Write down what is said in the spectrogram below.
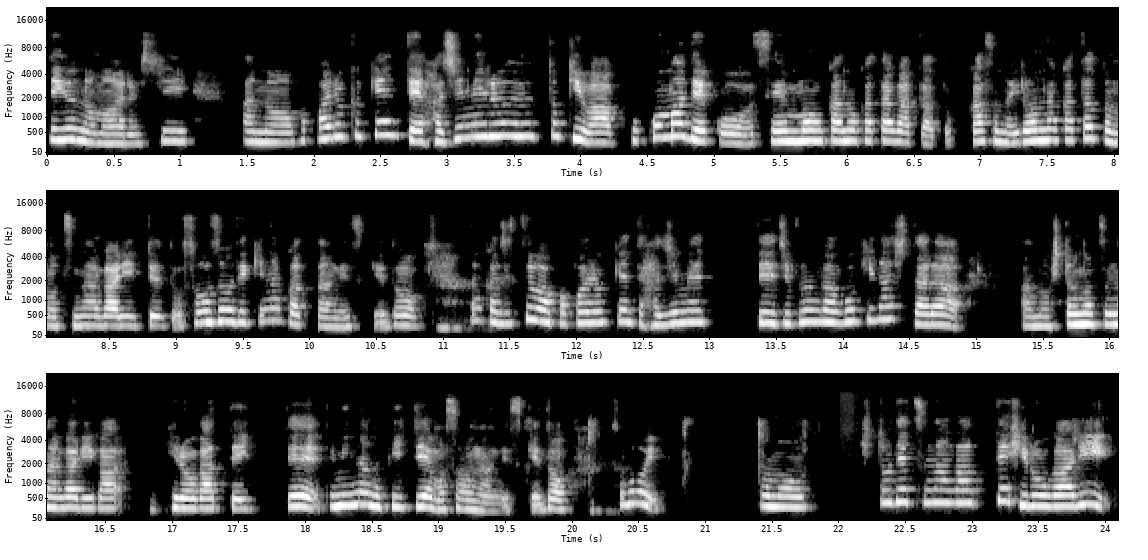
ていうのもあるしあのパパ力検定始める時はここまでこう専門家の方々とかそのいろんな方とのつながりっていうと想像できなかったんですけどなんか実はパパ力検定始めて自分が動き出したらあの人のつながりが広がっていってでみんなの PTA もそうなんですけどすごいその人でつながって広がり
